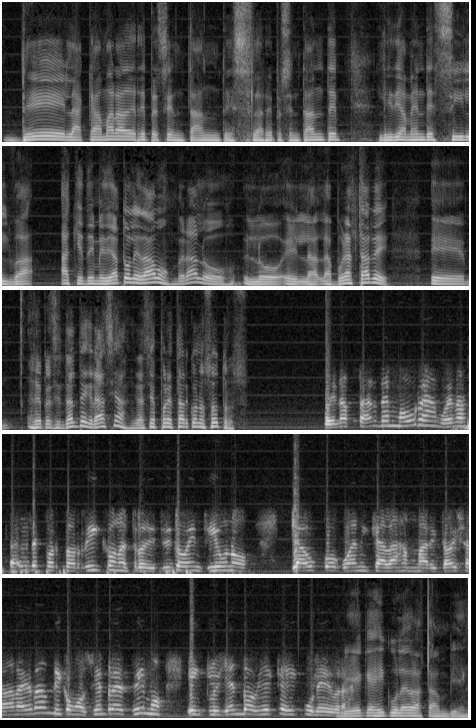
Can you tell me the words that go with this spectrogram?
de la Cámara de Representantes, la representante Lidia Méndez Silva, a quien de inmediato le damos, ¿verdad? Eh, la- las buenas tardes. Eh, representante, gracias, gracias por estar con nosotros. Buenas tardes, Maura. Buenas tardes, Puerto Rico, nuestro distrito 21, Yauco, Guanica, Lajan, Maricao y Sabana Grande. Y como siempre decimos, incluyendo Vieques y Culebra. Vieques y culebras también.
